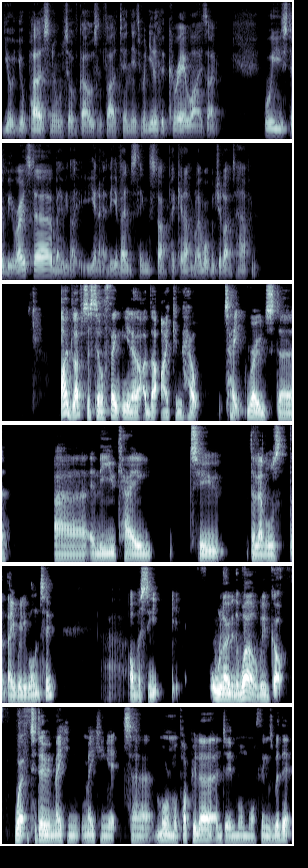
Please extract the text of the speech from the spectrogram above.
your your personal sort of goals in five ten years. When you look at career wise, like will you still be Roadstr? Maybe like you know the events things start picking up. Like what would you like to happen? I'd love to still think you know that I can help take Roadstr uh, in the UK to the levels that they really want to. Uh, obviously, all over the world, we've got work to do in making making it uh, more and more popular and doing more and more things with it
